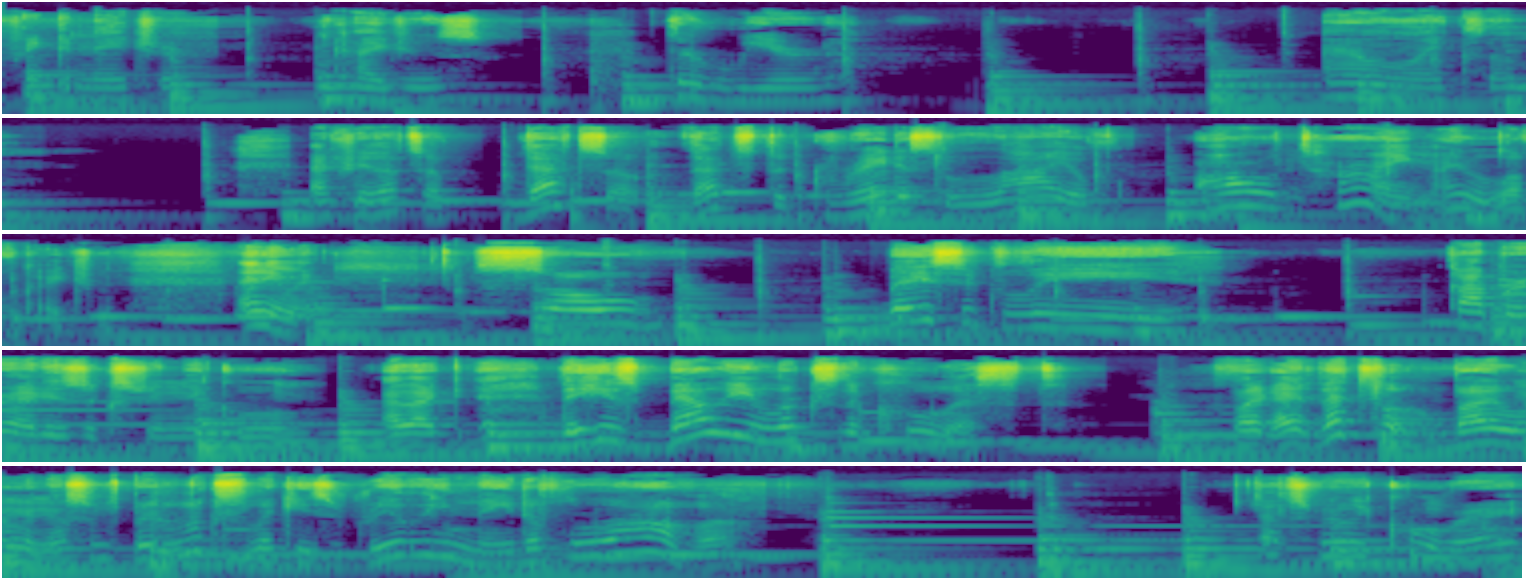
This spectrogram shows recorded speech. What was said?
freaking nature. Kaijus, they're weird. Actually, that's a that's a that's the greatest lie of all time. I love kaiju. Anyway, so basically, Copperhead is extremely cool. I like the, his belly looks the coolest. Like I, that's bioluminescence, but it looks like he's really made of lava. That's really cool, right?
